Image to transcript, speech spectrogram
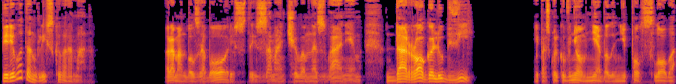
перевод английского романа. Роман был забористый, с заманчивым названием «Дорога любви». И поскольку в нем не было ни полслова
